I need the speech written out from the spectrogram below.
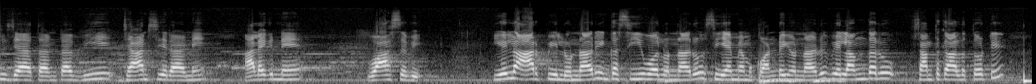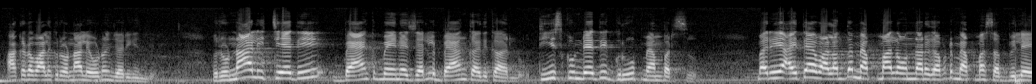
సుజాత అంట వి ఝాన్సీ రాణి అలాగనే వాసవి. వీళ్ళు ఆర్పీలు ఉన్నారు ఇంకా సీఓలు ఉన్నారు సిఎంఎం కొండయ్య ఉన్నారు. వీళ్ళందరూ సంతకాలతోటి అక్కడ వాళ్ళకి రుణాలు ఇవ్వడం జరిగింది. రుణాలు ఇచ్చేది బ్యాంక్ మేనేజర్లు బ్యాంక్ అధికారులు. తీసుకునేది గ్రూప్ మెంబర్స్. మరి అయితే వాళ్ళంతా మెప్మాలో ఉన్నారు కాబట్టి మెప్మా సభ్యులే.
